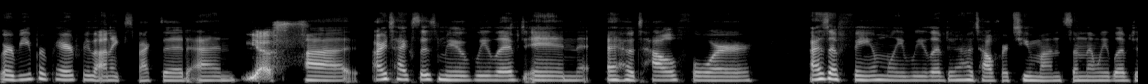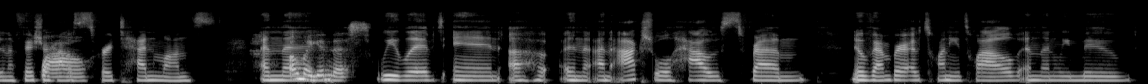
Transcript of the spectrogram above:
or be prepared for the unexpected. And yes, uh, our Texas move, we lived in a hotel for as a family, we lived in a hotel for two months and then we lived in a Fisher wow. house for 10 months. And then oh my goodness, we lived in a in an actual house from November of 2012, and then we moved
